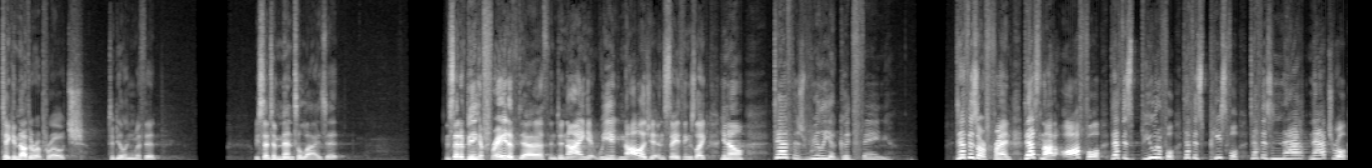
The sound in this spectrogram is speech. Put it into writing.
take another approach to dealing with it. We sentimentalize it. Instead of being afraid of death and denying it, we acknowledge it and say things like, you know, death is really a good thing. Death is our friend. Death's not awful. Death is beautiful. Death is peaceful. Death is nat- natural.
